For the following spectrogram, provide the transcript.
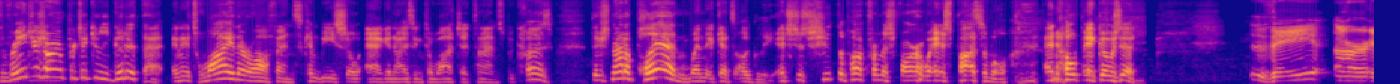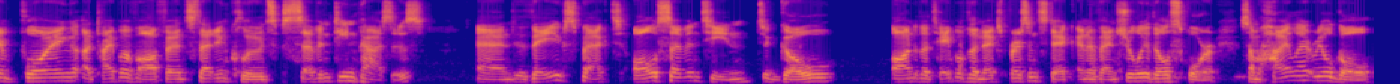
The Rangers aren't particularly good at that, and it's why their offense can be so agonizing to watch at times because there's not a plan when it gets ugly. It's just shoot the puck from as far away as possible and hope it goes in. They are employing a type of offense that includes 17 passes, and they expect all 17 to go onto the tape of the next person's stick, and eventually they'll score some highlight reel goal,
